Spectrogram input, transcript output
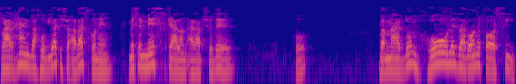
فرهنگ و هویتش رو عوض کنه. مثل مصر که الان عرب شده. خب؟ و مردم حول زبان فارسی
